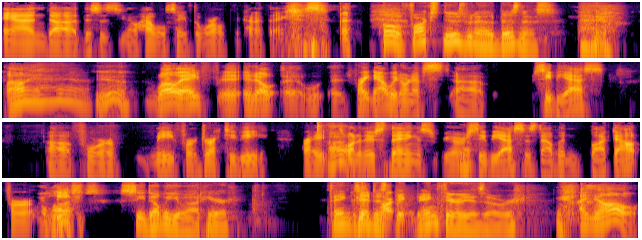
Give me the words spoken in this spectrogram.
And uh, this is, you know, how we'll save the world, kind of thing. Just, Oh, Fox News went out of business. oh yeah, yeah. yeah. Well, hey, it, it, uh, uh, right now we don't have uh, CBS uh, for me for Directv. Right, it's Oh. one of those things. You know, Yeah. CBS has now been blacked out for we a week. lost CW out here. Thank Is it goodness part- Big Bang Theory is over. I know.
